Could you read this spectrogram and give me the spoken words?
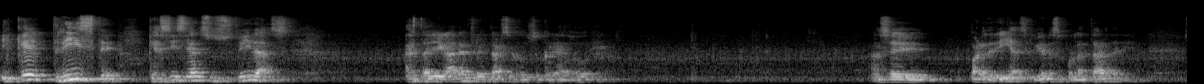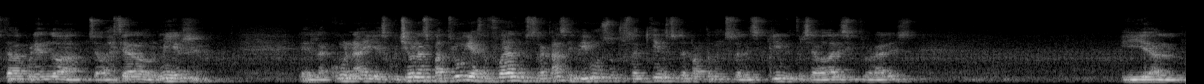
Y qué triste que así sean sus vidas hasta llegar a enfrentarse con su Creador. Hace un par de días, el viernes por la tarde, estaba poniendo a Sebastián a dormir en la cuna y escuché unas patrullas afuera de nuestra casa y vimos nosotros aquí en estos departamentos de la esquina entre Cebadales y Florales. Y al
